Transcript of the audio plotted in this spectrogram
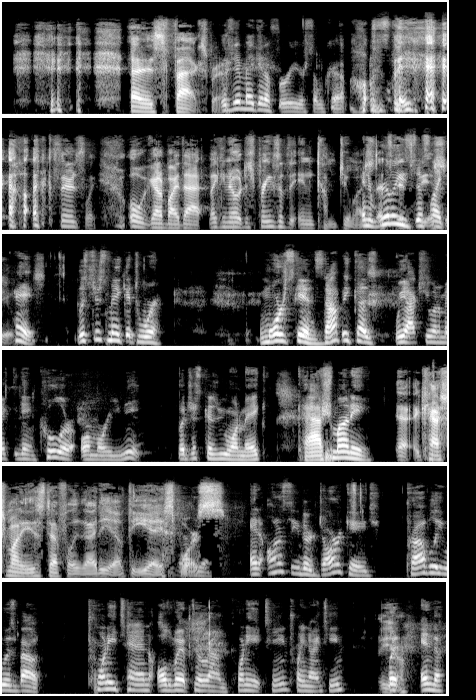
that is facts, bro. They should make it a furry or some crap. Honestly. Like, Seriously. Oh, we gotta buy that. Like, you know, it just brings up the income too much. and it That's- really is just like, issue. hey, let's just make it to where more skins, not because we actually want to make the game cooler or more unique, but just because we want to make cash money. Yeah, uh, cash money is definitely the idea of the EA Sports. And honestly, their dark age probably was about 2010 all the way up to around 2018, 2019. But in the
